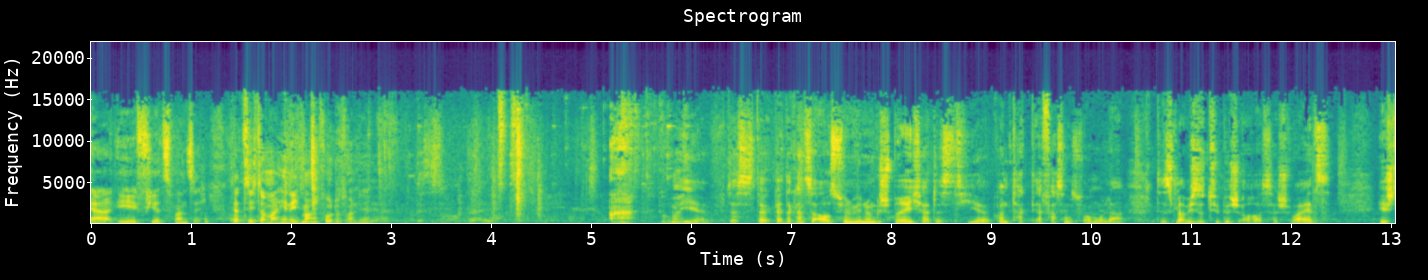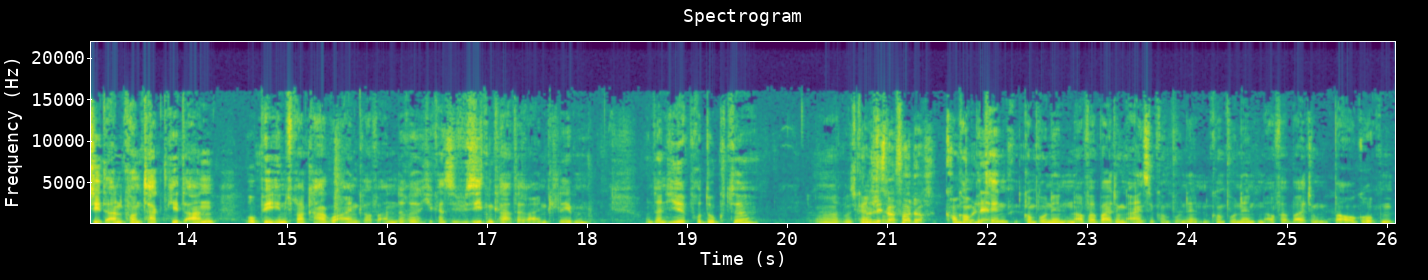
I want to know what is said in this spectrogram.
RE420. Setz dich doch mal hin, ich mache ein Foto von dir. Ah, guck mal hier. Das ist, da, da kannst du ausfüllen, wenn du ein Gespräch hattest. Hier, Kontakterfassungsformular. Das ist, glaube ich, so typisch auch aus der Schweiz. Hier steht an, Kontakt geht an, OP Infra Cargo Einkauf andere. Hier kannst du die Visitenkarte reinkleben. Und dann hier Produkte. Äh, muss ich gar lies mal vor doch. Komponenten. Komponenten, Komponentenaufarbeitung, Einzelkomponenten, Komponentenaufarbeitung, Baugruppen,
